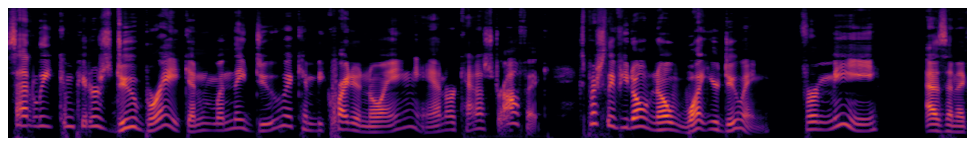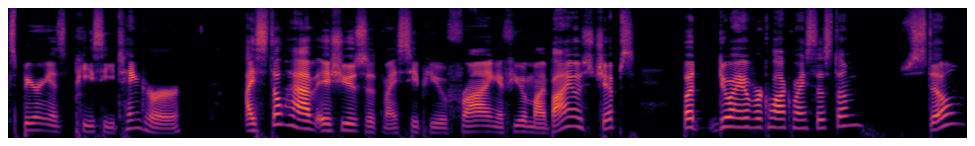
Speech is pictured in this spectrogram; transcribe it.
Sadly, computers do break and when they do, it can be quite annoying and or catastrophic, especially if you don't know what you're doing. For me, as an experienced PC tinkerer, I still have issues with my CPU frying a few of my BIOS chips, but do I overclock my system? Still?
